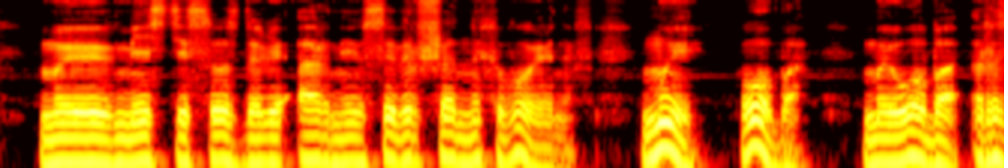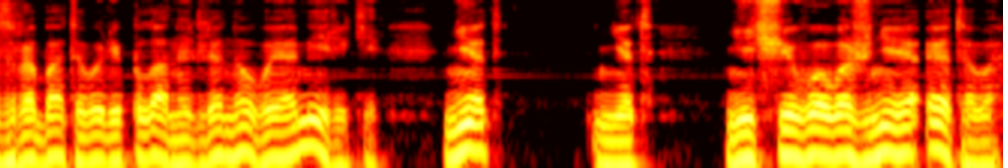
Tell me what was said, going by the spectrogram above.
— «мы вместе создали армию совершенных воинов. Мы оба. Мы оба разрабатывали планы для новой Америки. Нет, нет, ничего важнее этого».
